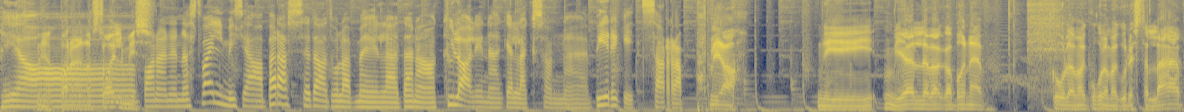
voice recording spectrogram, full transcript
ja panen ennast valmis. panen ennast valmis ja pärast seda tuleb meile täna külaline, kelleks on Birgit Sarrap. jah nii jälle väga põnev kuulame, kuulame, kuidas tal läheb.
